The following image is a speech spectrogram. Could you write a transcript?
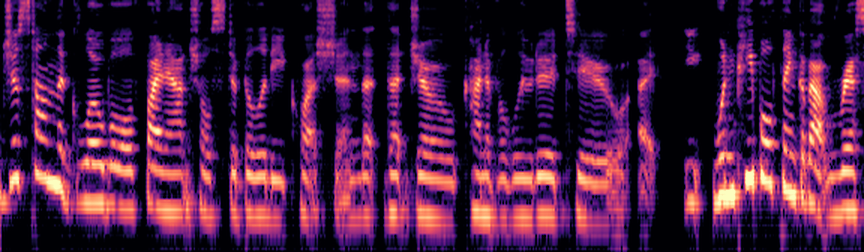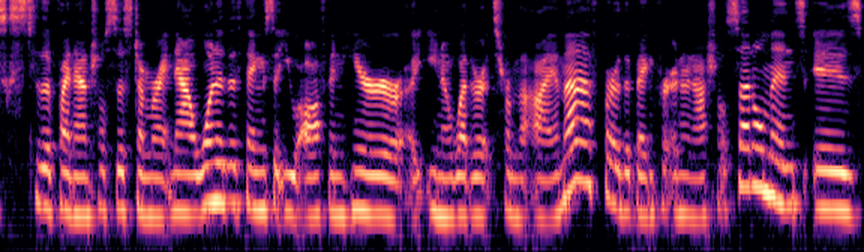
Just on the global financial stability question that, that Joe kind of alluded to, when people think about risks to the financial system right now, one of the things that you often hear, uh, you know, whether it's from the IMF or the Bank for International Settlements, is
